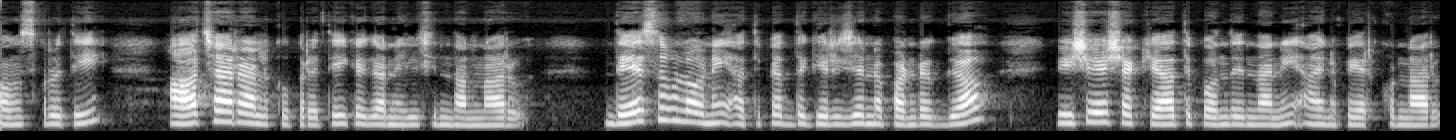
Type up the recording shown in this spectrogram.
సంస్కృతి ఆచారాలకు ప్రతీకగా నిలిచిందన్నారు. దేశంలోని అతిపెద్ద గిరిజన పండుగగా విశేష ఖ్యాతి పొందిందని ఆయన పేర్కొన్నారు.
